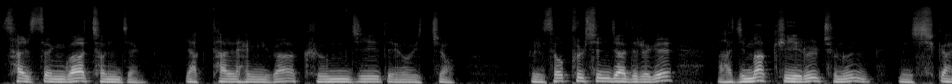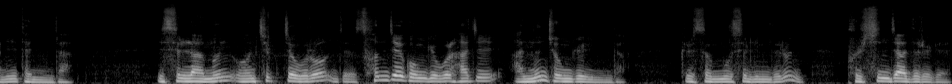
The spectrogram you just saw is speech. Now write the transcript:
살생과 전쟁, 약탈 행위가 금지되어 있죠. 그래서 불신자들에게 마지막 기회를 주는 시간이 됩니다. 이슬람은 원칙적으로 이제 선제 공격을 하지 않는 종교입니다. 그래서 무슬림들은 불신자들에게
